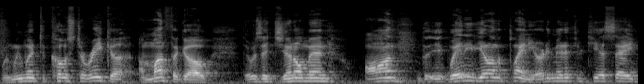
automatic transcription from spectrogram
when we went to Costa Rica a month ago, there was a gentleman on the, waiting to get on the plane. He already made it through TSA.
